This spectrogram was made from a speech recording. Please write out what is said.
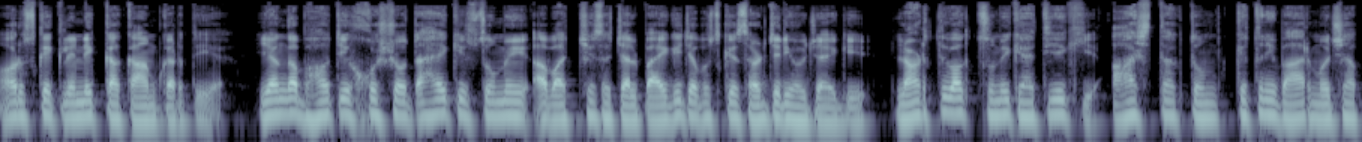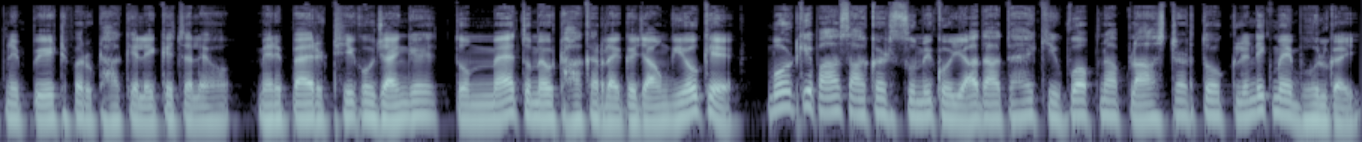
और उसके क्लिनिक का काम करती है। यंगा बहुत ही खुश होता है कि सुमी अब अच्छे से चल पाएगी जब उसकी सर्जरी हो जाएगी। लौटते वक्त सुमी कहती है कि आज तक तुम कितनी बार मुझे अपने पेट पर उठा के लेके चले हो। मेरे पैर ठीक हो जाएँगे तो मैं तुम्हें उठाकर लेके जाऊँगी, ओके? बोर्ड के पास आकर सुमी को याद आता है कि वो अपना प्लास्टर तो क्लिनिक में भूल गई।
